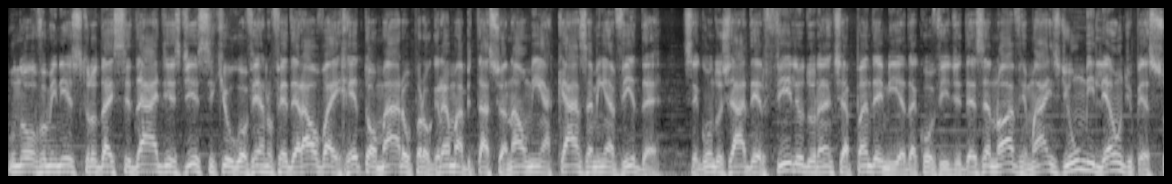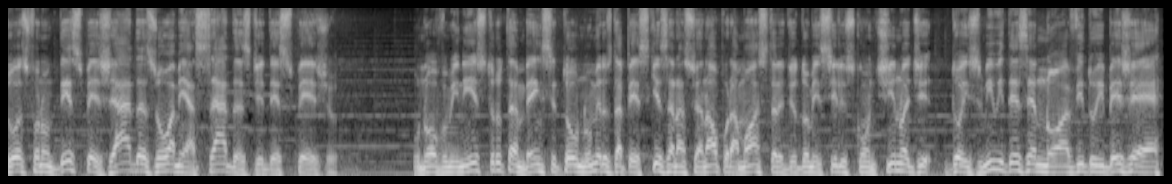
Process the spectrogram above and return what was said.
O novo ministro das Cidades disse que o governo federal vai retomar o programa habitacional Minha Casa Minha Vida. Segundo Jader Filho, durante a pandemia da Covid-19, mais de um milhão de pessoas foram despejadas ou ameaçadas de despejo. O novo ministro também citou números da Pesquisa Nacional por Amostra de Domicílios Contínua de 2019 do IBGE,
